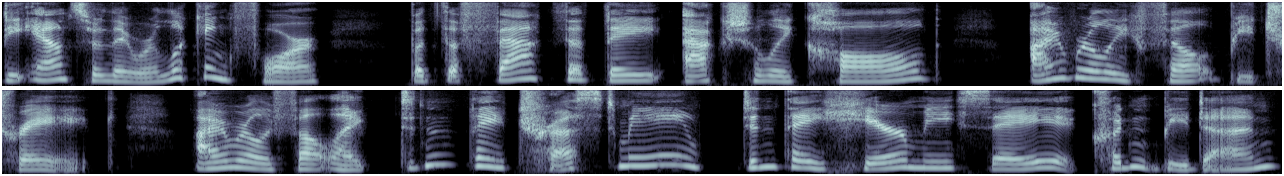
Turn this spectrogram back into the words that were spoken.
the answer they were looking for. But the fact that they actually called, I really felt betrayed. I really felt like, didn't they trust me? Didn't they hear me say it couldn't be done?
